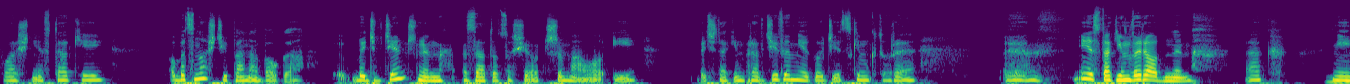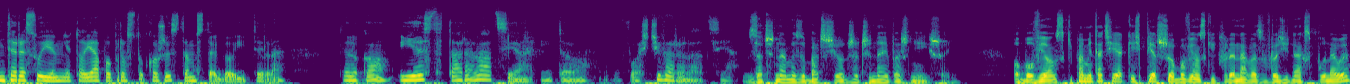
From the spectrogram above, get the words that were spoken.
właśnie w takiej obecności Pana Boga. Być wdzięcznym za to, co się otrzymało i być takim prawdziwym Jego dzieckiem, które nie jest takim wyrodnym, tak? Nie interesuje mnie to, ja po prostu korzystam z tego i tyle. Tylko jest ta relacja i to właściwa relacja. Zaczynamy, zobaczcie, od rzeczy najważniejszej. Obowiązki. Pamiętacie jakieś pierwsze obowiązki, które na was w rodzinach spłynęły?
